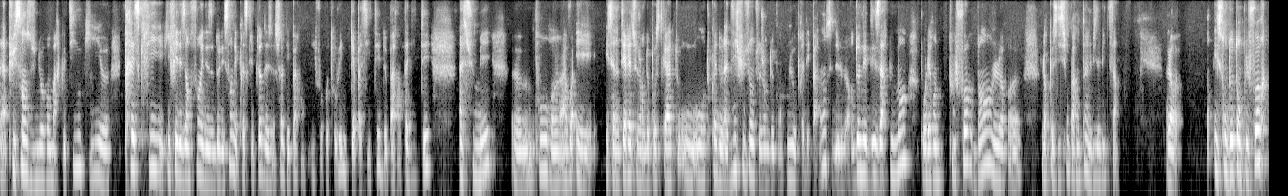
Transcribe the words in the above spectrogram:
à la puissance du neuromarketing qui euh, prescrit, qui fait des enfants et des adolescents les prescripteurs des achats des parents. Il faut retrouver une capacité de parentalité assumée euh, pour euh, avoir. Et, c'est l'intérêt de ce genre de postcat ou, en tout cas de la diffusion de ce genre de contenu auprès des parents, c'est de leur donner des arguments pour les rendre plus forts dans leur, leur position parentale vis-à-vis -vis de ça. Alors, ils sont d'autant plus forts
